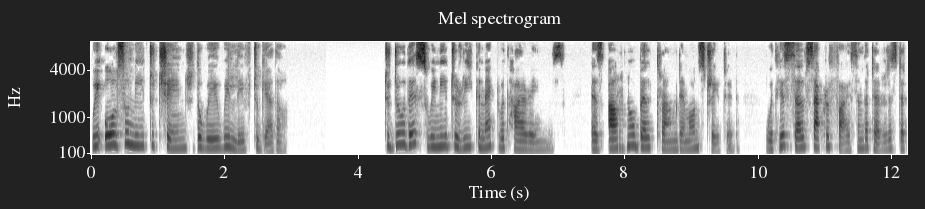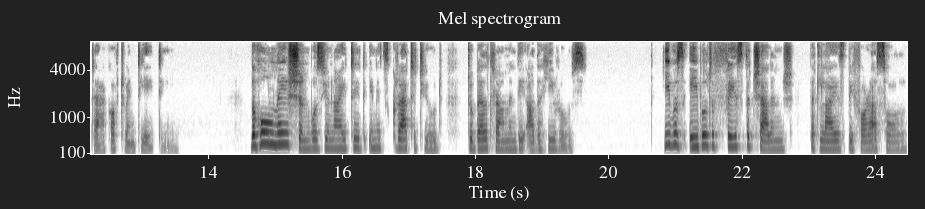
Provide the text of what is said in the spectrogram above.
We also need to change the way we live together. To do this, we need to reconnect with higher aims, as Arnaud Beltrame demonstrated with his self sacrifice in the terrorist attack of 2018. The whole nation was united in its gratitude to Beltrame and the other heroes. He was able to face the challenge that lies before us all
